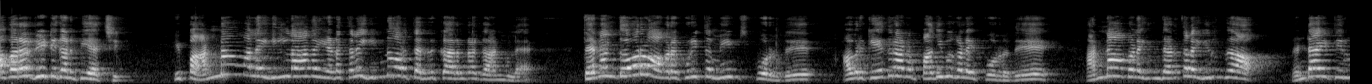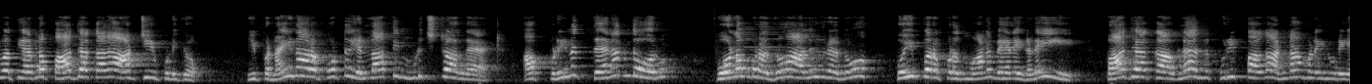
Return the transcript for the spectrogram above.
அவரை வீட்டுக்கு அனுப்பியாச்சு. இப்ப அண்ணாமலை இல்லாத இடத்துல இன்னொருத்தர் இருக்காருன்ற காண்ல தினந்தோறும் அவரை குறித்த மீம்ஸ் போடுறது அவருக்கு எதிரான பதிவுகளை போடுறது. அண்ணாமலை இந்த இடத்துல இருந்தா ரெண்டாயிரத்தி இருபத்தி ஆறுல பாஜக தான் ஆட்சியை பிடிக்கும். இப்ப நயினாரை போட்டு எல்லாத்தையும் முடிச்சிட்டாங்க அப்படின்னு தினந்தோறும் புலம்புறதும் அழுகிறதும் பொய் பரப்புறதுமான வேலைகளை பாஜகவில் அதில் குறிப்பாக அண்ணாமலையினுடைய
